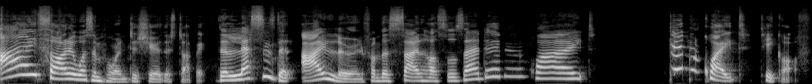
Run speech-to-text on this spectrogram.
I thought it was important to share this topic. The lessons that I learned from the side hustles that didn't quite, didn't quite take off.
